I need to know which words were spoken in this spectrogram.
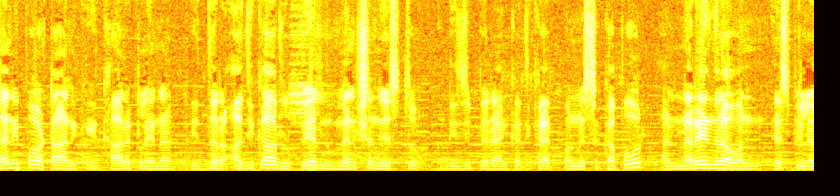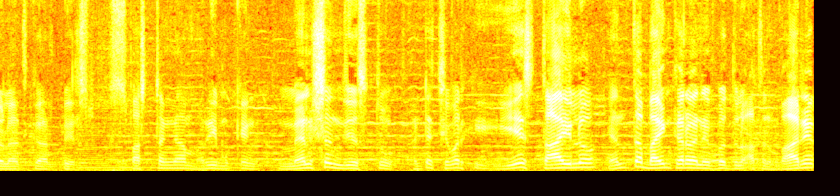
చనిపోవటానికి కారకులైన ఇద్దరు అధికారుల పేర్లు మెన్షన్ చేస్తూ డీజీపీ ర్యాంక్ అధికారి one mister Kapoor and Narendra one SP level అధికారి పేరు స్పష్టంగా మరీ ముఖ్యంగా మెన్షన్ చేస్తూ అంటే చివరికి ఏ స్థాయిలో ఎంత భయంకరమైన ఇబ్బందులు అతని భార్య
